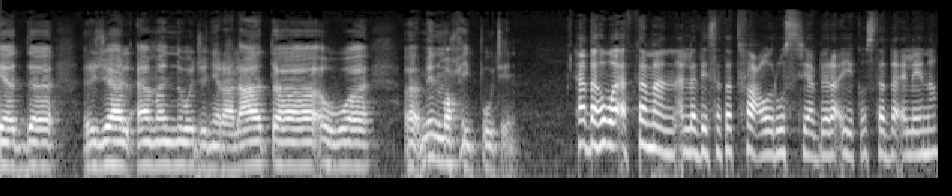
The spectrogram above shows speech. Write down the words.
يد رجال أمن وجنرالات من محيط بوتين. هذا هو الثمن الذي ستدفعه روسيا برأيك أستاذة إلينا؟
